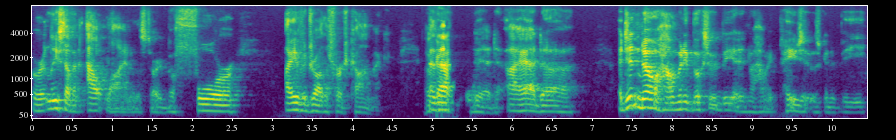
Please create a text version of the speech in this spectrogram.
or at least have an outline of the story before I even draw the first comic. And Okay. that's what I did. I had, uh, I didn't know how many books it would be. I didn't know how many pages it was going to be.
